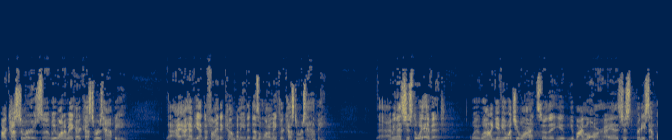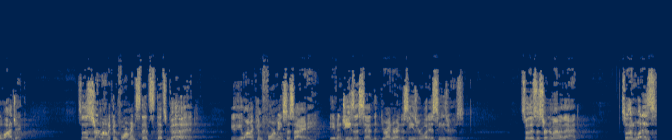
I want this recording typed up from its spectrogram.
our customers. Uh, we want to make our customers happy. I, have yet to find a company that doesn't want to make their customers happy. I mean, that's just the way of it. We want to give you what you want so that you, you buy more. It's just pretty simple logic. So there's a certain amount of conformance that's, that's good. You, you want a conforming society. Even Jesus said that you render unto Caesar what is Caesar's. So there's a certain amount of that. So then what is,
